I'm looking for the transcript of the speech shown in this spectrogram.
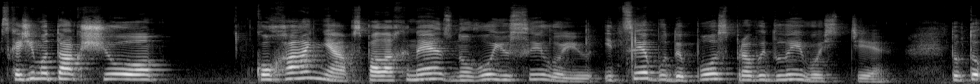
Скажімо так, що кохання спалахне з новою силою, і це буде по справедливості. Тобто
